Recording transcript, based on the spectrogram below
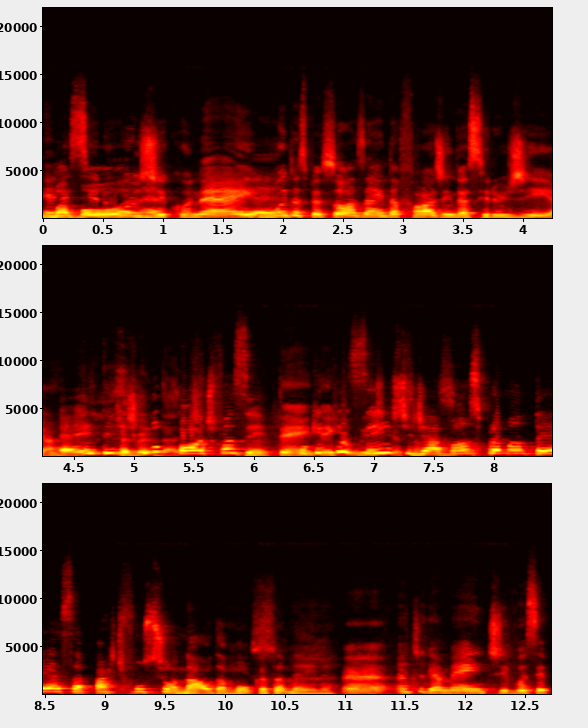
ele uma é boa, né? cirúrgico, né? né? E é. muitas pessoas ainda fogem da cirurgia. É, e tem gente É que não pode fazer. Tem, o que, tem que existe de avanço para manter essa parte funcional da boca Isso. também, né? É, antigamente, você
